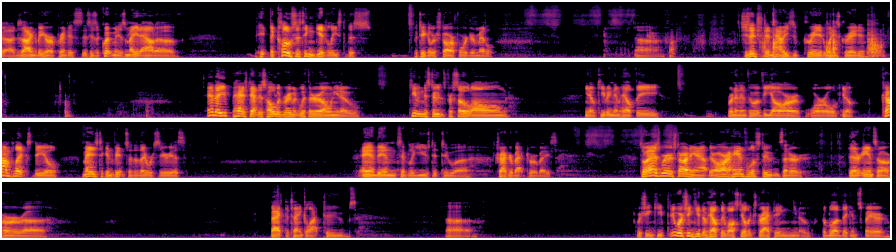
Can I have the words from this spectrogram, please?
uh, desiring to be her apprentice. As his equipment is made out of the closest he can get, at least, to this particular Starforger metal. Uh, she's interested in how he's created what he's created. And they hashed out this whole agreement with her on, you know, keeping the students for so long, you know, keeping them healthy, running them through a VR world, you know, complex deal. Managed to convince her that they were serious. And then simply used it to uh, track her back to her base. So as we're starting out, there are a handful of students that are that are in some of her uh, back to tank like tubes, uh, where she can keep where she can keep them healthy while still extracting you know the blood they can spare.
